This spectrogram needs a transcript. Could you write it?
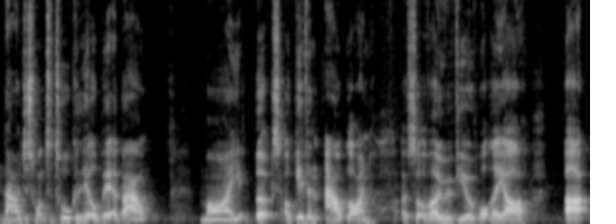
now I just want to talk a little bit about my books. I'll give an outline, a sort of overview of what they are, but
